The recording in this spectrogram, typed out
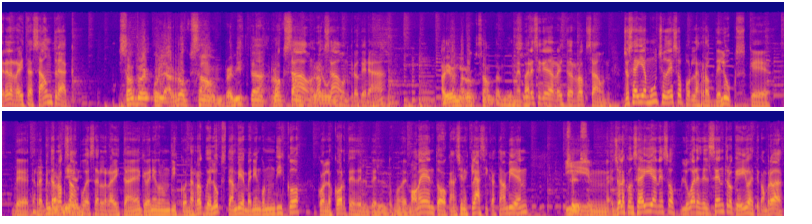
¿Será la revista Soundtrack? Soundtrack o la Rock Sound, revista Rock, Rock Sound, Rock una. Sound creo que era. ¿eh? Había una Rock Sound también. Me sí. parece que era la revista de Rock Sound. Yo seguía mucho de eso por las Rock Deluxe, que de, de repente Rock. Sound puede ser la revista, ¿eh? que venía con un disco. Las Rock Deluxe también venían con un disco con los cortes del, del- del momento, canciones clásicas también. Y Sí, sí. mm, yo las conseguía en esos lugares del centro que ibas y te comprabas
